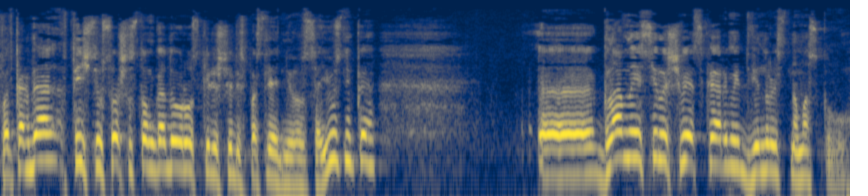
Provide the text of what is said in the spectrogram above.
Вот когда в 1706 году русские лишились последнего союзника, э, главные силы шведской армии двинулись на Москву.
